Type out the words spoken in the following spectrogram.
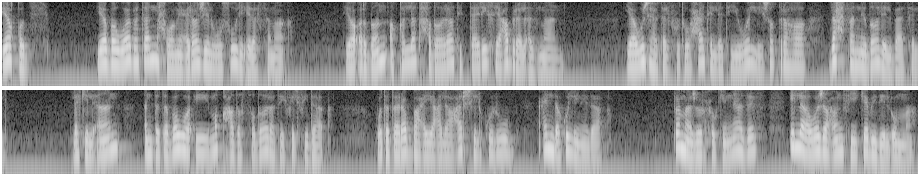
يا قدس يا بوابة نحو معراج الوصول إلى السماء يا أرضا أقلت حضارات التاريخ عبر الأزمان يا وجهة الفتوحات التي يولي شطرها زحف النضال الباسل. لك الآن أن تتبوئي مقعد الصدارة في الفداء وتتربعي على عرش القلوب عند كل نداء. فما جرحك النازف إلا وجع في كبد الأمة.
